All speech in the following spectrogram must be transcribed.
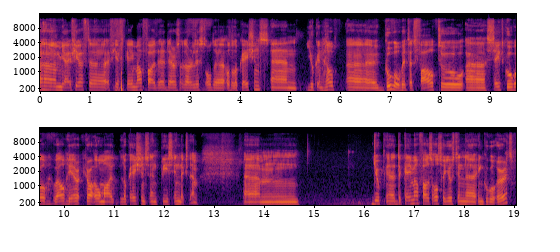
Um, yeah, if you have the if you have KML file, there, there's there list all the all the locations, and you can help uh, Google with that file to uh, say to Google, well, here here are all my locations, and please index them. Um, you, uh, the KML file is also used in uh, in Google Earth.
